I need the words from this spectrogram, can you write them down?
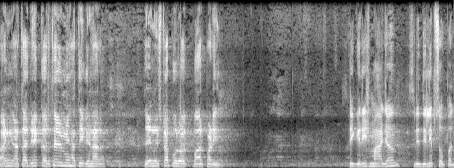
आणि आता जे कर्तव्य मी हाती घेणार ते निष्ठापूर्वक पार पाडीन. श्री गिरीश महाजन श्री दिलीप सोपल.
